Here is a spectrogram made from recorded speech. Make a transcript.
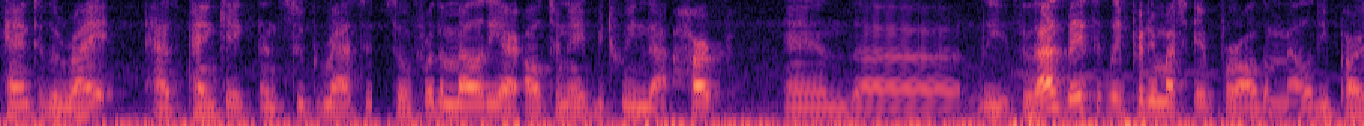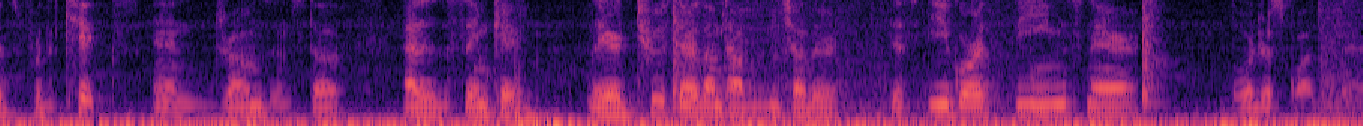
pan to the right, has Pancake and Supermassive. So for the melody, I alternate between that harp and the lead. So that's basically pretty much it for all the melody parts. For the kicks and drums and stuff, added the same kick, layered two snares on top of each other, this Igor theme snare, Lorder Squad snare.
